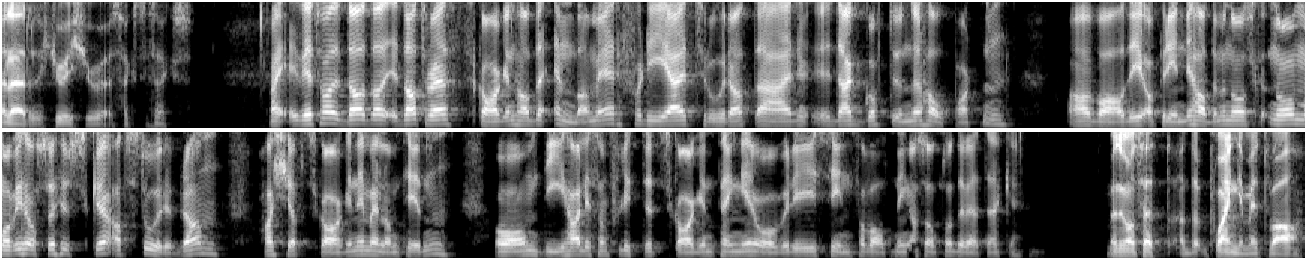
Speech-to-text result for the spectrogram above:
Eller 2020 66. Nei, vet du hva, da, da, da, tror jeg Skagen hadde enda mer, fordi jeg tror at det er, det er godt under halvparten av hva de opprinnelig hadde. Men nå, skal, nå må vi også huske at Storebrand har kjøpt Skagen i mellomtiden. Og om de har liksom flyttet Skagen-penger over i sin forvaltning og sånt noe, det vet jeg ikke. Men uansett, poenget mitt var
